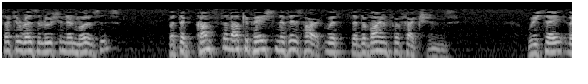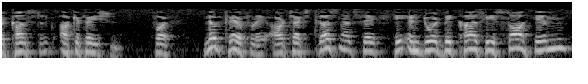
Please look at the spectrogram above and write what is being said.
such a resolution in Moses, but the constant occupation of his heart with the divine perfections. We say the constant occupation, for note carefully, our text does not say he endured because he saw him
